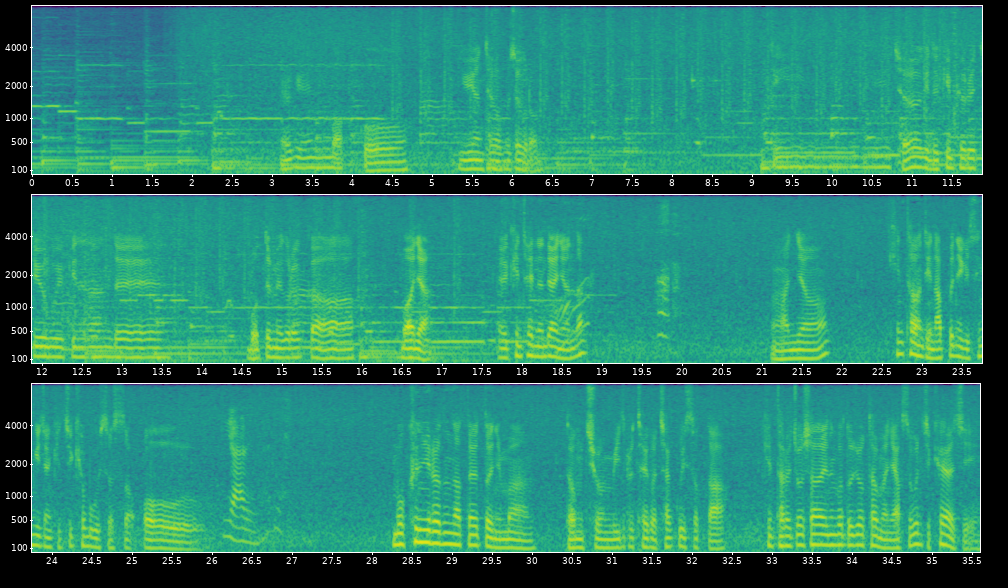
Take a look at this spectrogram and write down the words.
여긴 먹고 유이한테 가보자 그럼. 띠 저기 느낌표를 띄우고 있기는 한데 뭐 때문에 그럴까? 뭐냐 여기 킨타 있는데 아니었나? 응 안녕 킨타한테 나쁜 얘기 생기지 않게 지켜보고 있었어 오 뭐 큰일이라도 났다 했더니만 덩치온 미드루테가 잡고 있었다. 킨타를 쫓아다니는 것도 좋다만 약속은 지켜야지.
